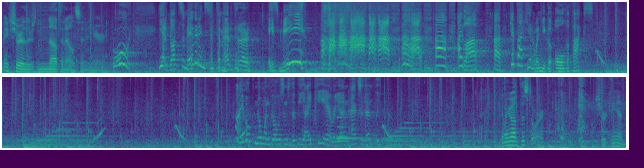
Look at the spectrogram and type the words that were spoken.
Make sure there's nothing else in here. Ooh, you got some evidence that the murderer is me? I laugh. Uh, get back here when you got all the facts. I hope no one goes into the VIP area and accidentally. Can I go out this door? Sure can.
